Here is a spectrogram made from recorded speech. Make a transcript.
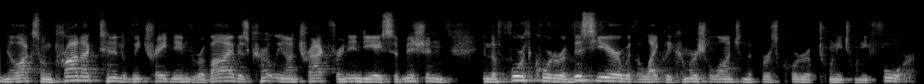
naloxone product, tentatively trade named Revive, is currently on track for an NDA submission in the fourth quarter of this year with a likely commercial launch in the first quarter of 2024.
